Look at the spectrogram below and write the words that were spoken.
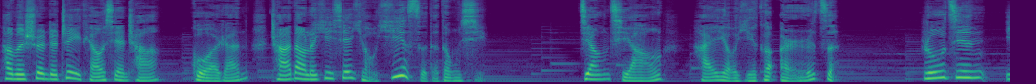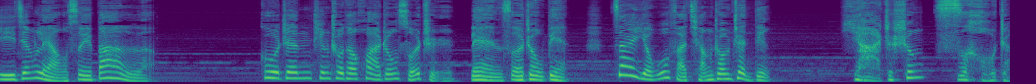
他们顺着这条线查，果然查到了一些有意思的东西。江启昂还有一个儿子，如今已经两岁半了。顾真听出他话中所指，脸色骤变，再也无法强装镇定。哑着声嘶吼着：“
